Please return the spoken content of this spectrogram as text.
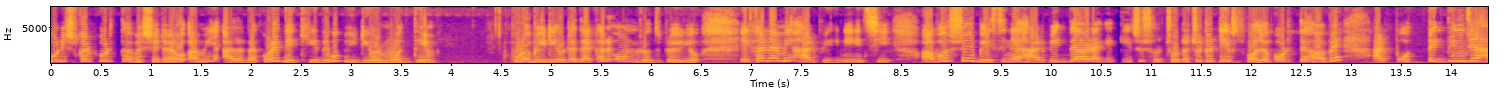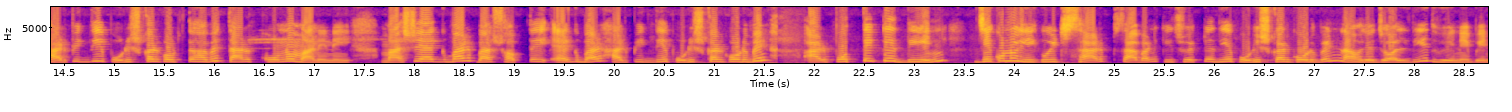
পরিষ্কার করতে হবে সেটাও আমি আলাদা করে দেখিয়ে দেব ভিডিওর মধ্যে। পুরো ভিডিওটা দেখার অনুরোধ রইল। এখানে আমি হারপিক নিয়েছি। অবশ্যই বেসিনে হারপিক দেওয়ার আগে কিছু ছোট ছোট টিপস ফলো করতে হবে। আর প্রত্যেক দিন যে হারপিক দিয়ে পরিষ্কার করতে হবে, তার কোনো মানে নেই। মাসে একবার বা সপ্তাহে একবার হারপিক দিয়ে পরিষ্কার করবেন। আর প্রত্যেকটা দিন যে কোনো লিকুইড সার্ফ, সাবান কিছু একটা দিয়ে পরিষ্কার করবেন না হলে জল দিয়ে ধুয়ে নেবেন।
